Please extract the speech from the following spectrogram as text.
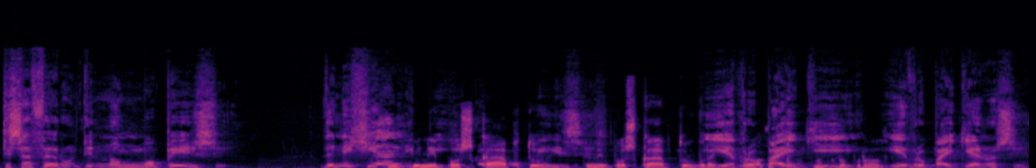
Της αφαιρούν την νομιμοποίηση. Δεν έχει άλλη την πηγή υποσκάπτουν, νομιμοποίησης. την υποσκάπτουν. η βραχυπρόθεσμα, Ευρωπαϊκή, μακροπρόθεσμα. η Ευρωπαϊκή Ένωση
